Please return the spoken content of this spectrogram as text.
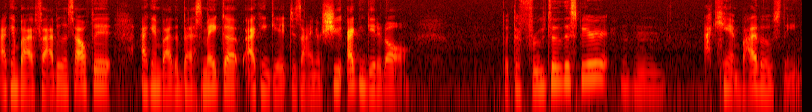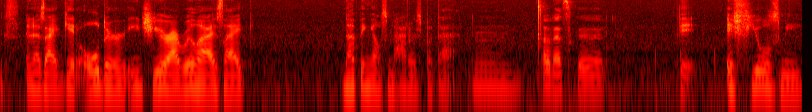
I can buy a fabulous outfit. I can buy the best makeup. I can get designer shoe. I can get it all. But the fruits of the spirit, mm-hmm. I can't buy those things. And as I get older each year, I realize like nothing else matters but that. Mm. Oh, that's good. It it fuels me.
